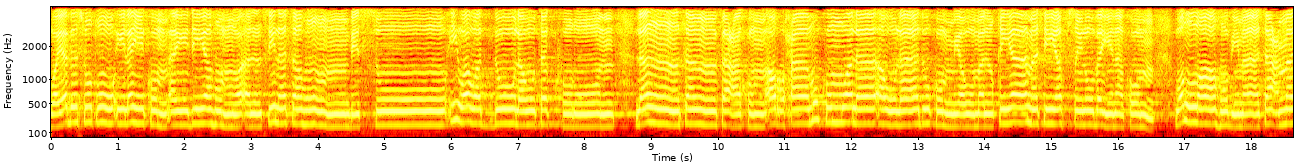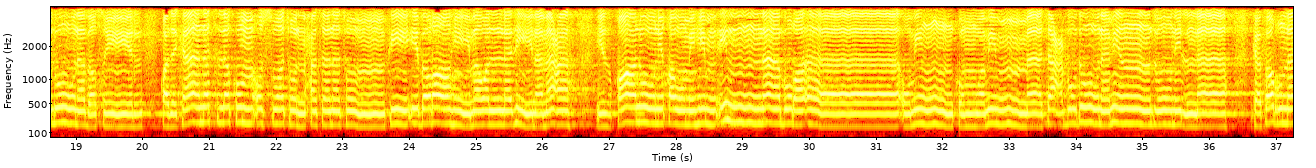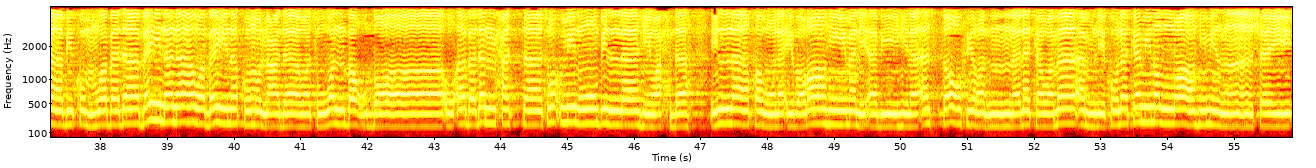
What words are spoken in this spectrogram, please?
ويبسطوا إليكم أيديهم وألسنتهم بالسوء وودوا لو تكفرون لن تنفعكم أرحامكم ولا أولادكم يوم القيامة يفصل بينكم والله بما تعملون بصير قد كانت لكم أسوة حسنة في إبراهيم والذين معه إذ قالوا لقومهم إنا براء منكم ومما تعبدون من دون الله كفرنا بكم وبدا بيننا وبينكم العداوة والبغضاء أبدا حتى تؤمنوا بالله وحده إلا قول إبراهيم لأبيه لأستغفرن لك وما أملك لك من الله من شيء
